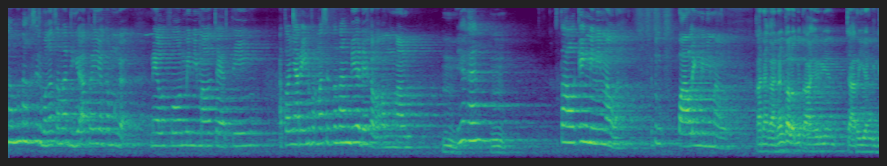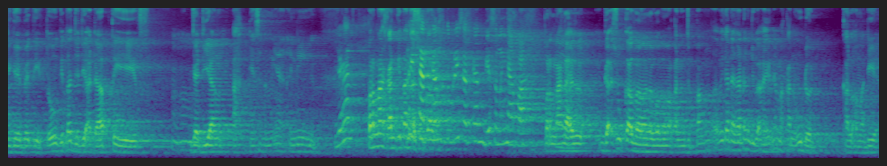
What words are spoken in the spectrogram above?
kamu naksir banget sama dia apa ya kamu nggak nelpon minimal chatting atau nyari informasi tentang dia deh kalau kamu malu. Hmm. iya kan? Hmm. stalking minimal lah itu paling minimal. Kadang-kadang kalau kita akhirnya cari yang digebet itu kita jadi adaptif. Jadi yang ah dia senengnya ini. Ya kan? Pernah kan kita riset suka? kan tetap riset kan dia senengnya apa? Pernah nggak nggak suka banget sama makanan Jepang tapi kadang-kadang juga akhirnya makan udon kalau sama dia.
